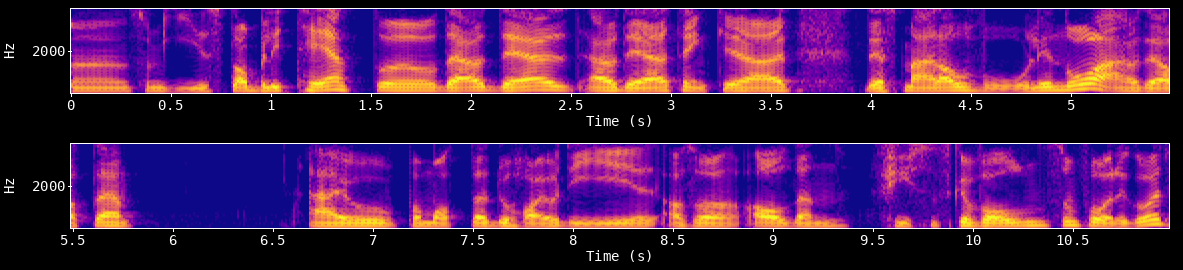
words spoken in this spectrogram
eh, som gir stabilitet. Og det er, det, er jo det jeg tenker er Det som er alvorlig nå, er jo det at det er jo på en måte Du har jo de Altså all den fysiske volden som foregår,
